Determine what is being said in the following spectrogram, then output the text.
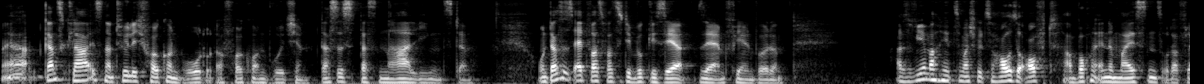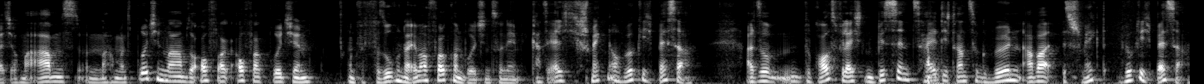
Naja, ganz klar ist natürlich Vollkornbrot oder Vollkornbrötchen. Das ist das naheliegendste. Und das ist etwas, was ich dir wirklich sehr, sehr empfehlen würde. Also wir machen hier zum Beispiel zu Hause oft, am Wochenende meistens oder vielleicht auch mal abends, machen wir uns Brötchen warm, so Aufbackbrötchen. Und wir versuchen da immer Vollkornbrötchen zu nehmen. Ganz ehrlich, die schmecken auch wirklich besser. Also du brauchst vielleicht ein bisschen Zeit, dich dran zu gewöhnen, aber es schmeckt wirklich besser.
